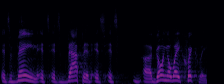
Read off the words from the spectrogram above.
it's vain, it's, it's vapid, it's, it's uh, going away quickly.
